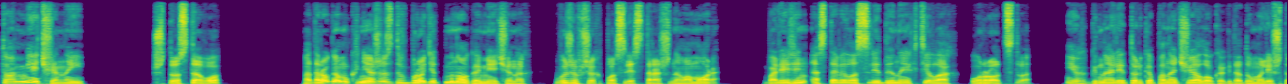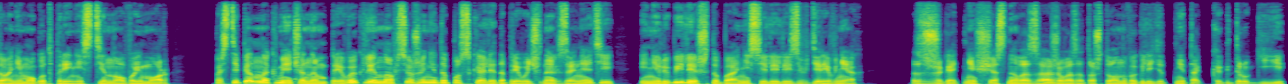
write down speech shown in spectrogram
«То меченый». «Что с того?» По дорогам княжеств бродит много меченых, выживших после страшного мора. Болезнь оставила следы на их телах, уродство. Их гнали только поначалу, когда думали, что они могут принести новый мор. Постепенно к меченым привыкли, но все же не допускали до привычных занятий и не любили, чтобы они селились в деревнях. Сжигать несчастного заживо за то, что он выглядит не так, как другие,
